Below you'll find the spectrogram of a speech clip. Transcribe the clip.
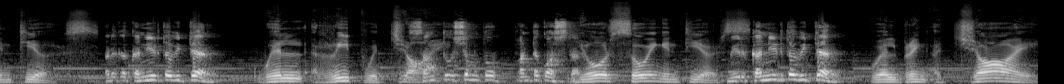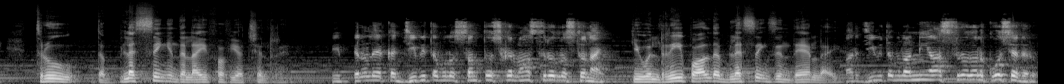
in tears కనుక కన్నీటితో విత్తారు will reap with joy. సంతోషంతో పంట కోస్తారు Your sowing in tears మీరు కన్నీటితో విత్తారు will bring a joy through the blessing in the life of your children. మీ పిల్లల యొక్క జీవితంలో సంతోషకరమైన ఆశీర్వాదాలు వస్తున్నాయి You will reap all the blessings in their life. వారి జీవితంలో అన్ని ఆశీర్వాదాలు కోసెదరు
